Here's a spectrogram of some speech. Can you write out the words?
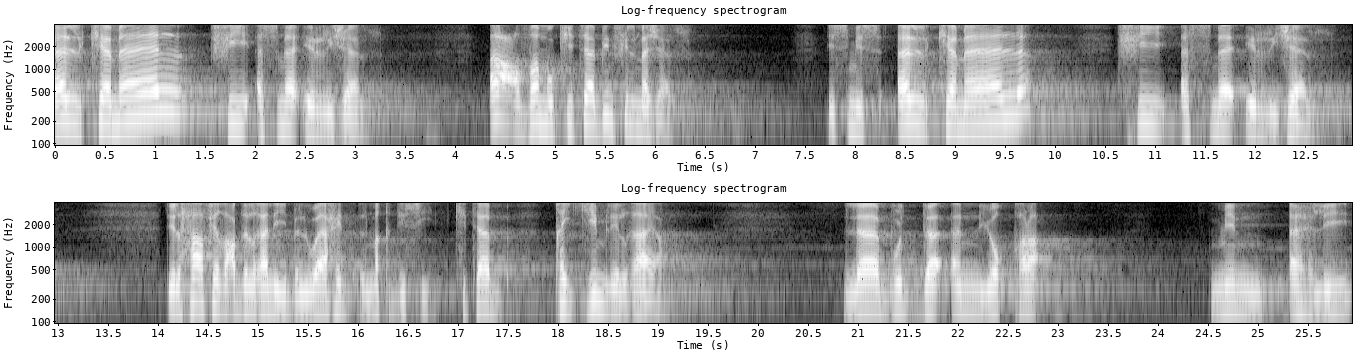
الكمال في أسماء الرجال. أعظم كتاب في المجال. اسميس الكمال في أسماء الرجال. للحافظ عبد الغني بن الواحد المقدسي. كتاب قيم للغاية. لا بد أن يقرأ من أهل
